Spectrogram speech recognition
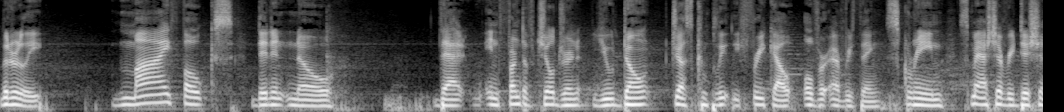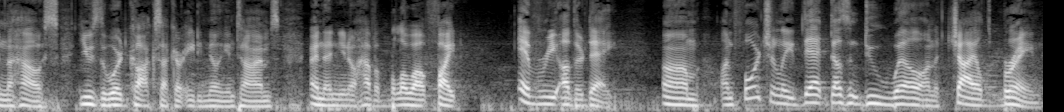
literally, my folks didn't know that in front of children you don't just completely freak out over everything, scream, smash every dish in the house, use the word cocksucker 80 million times, and then, you know, have a blowout fight every other day. Um, unfortunately, that doesn't do well on a child's brain.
